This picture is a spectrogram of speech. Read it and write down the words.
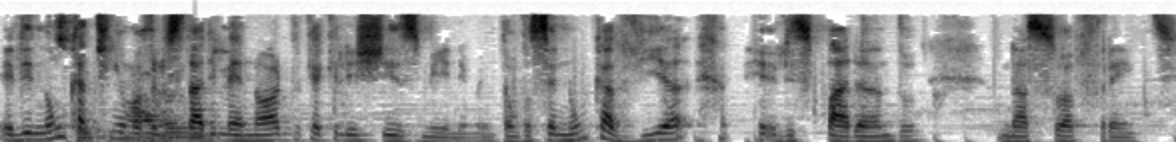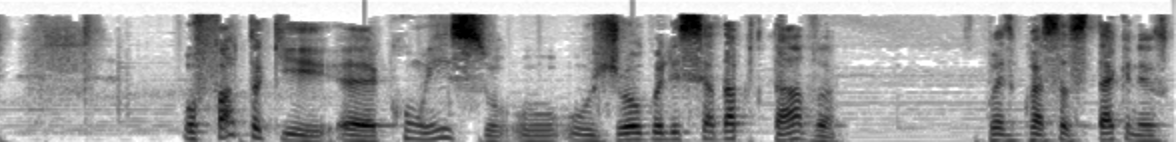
ele nunca Sim, tinha uma velocidade menor do que aquele X mínimo. Então, você nunca via eles parando na sua frente. O fato é que, é, com isso, o, o, jogo ele se adaptava com, com essas técnicas,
